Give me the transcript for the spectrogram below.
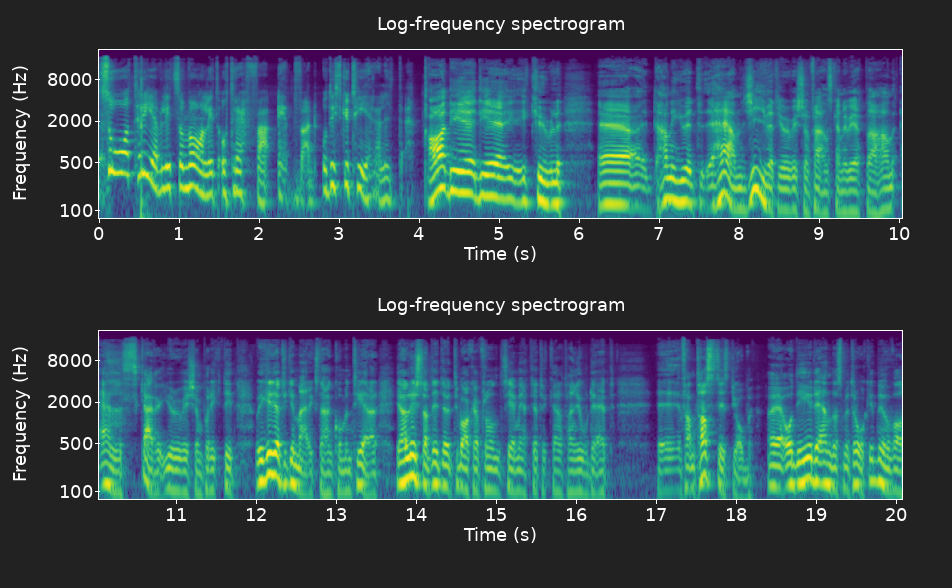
Så trevligt som vanligt att träffa Edvard och diskutera lite. Ja, det, det är kul. Eh, han är ju ett hängivet Eurovision-fan ska ni veta. Han älskar Eurovision på riktigt. Vilket jag tycker märks när han kommenterar. Jag har lyssnat lite tillbaka från CM1. Jag tycker att han gjorde ett eh, fantastiskt jobb. Eh, och det är ju det enda som är tråkigt nu att vara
